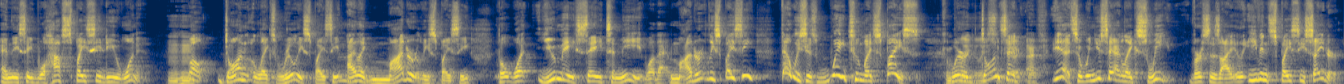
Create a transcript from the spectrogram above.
and they say, "Well, how spicy do you want it?" Mm-hmm. Well, Dawn likes really spicy. I like moderately spicy. But what you may say to me, well, that moderately spicy, that was just way too much spice. Where Completely Dawn said, subjective. uh, yeah. So when you say I like sweet versus I even spicy cider,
